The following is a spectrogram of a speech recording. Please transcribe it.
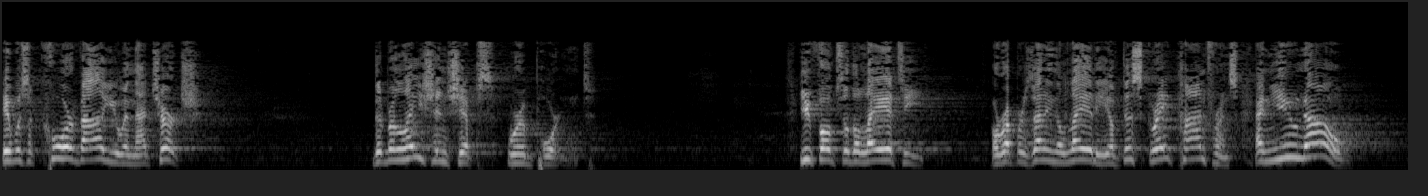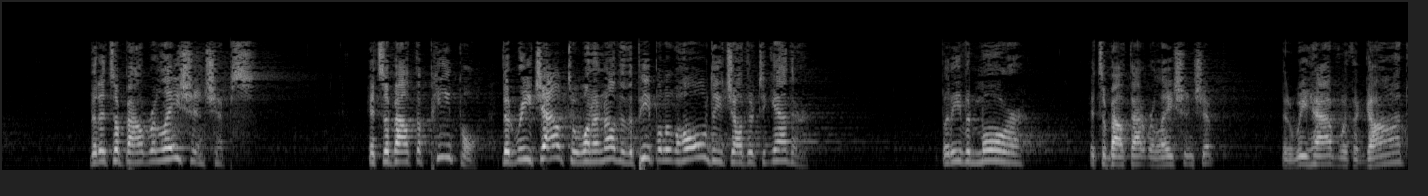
It was a core value in that church that relationships were important. You folks are the laity, or representing the laity of this great conference, and you know that it's about relationships. It's about the people that reach out to one another, the people who hold each other together. But even more, it's about that relationship that we have with a God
